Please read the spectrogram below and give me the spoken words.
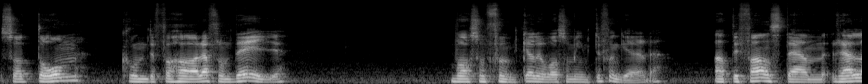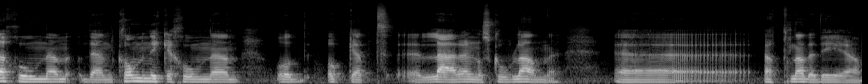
Så att de kunde få höra från dig vad som funkade och vad som inte fungerade. Att det fanns den relationen, den kommunikationen och, och att eh, läraren och skolan eh, öppnade det,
